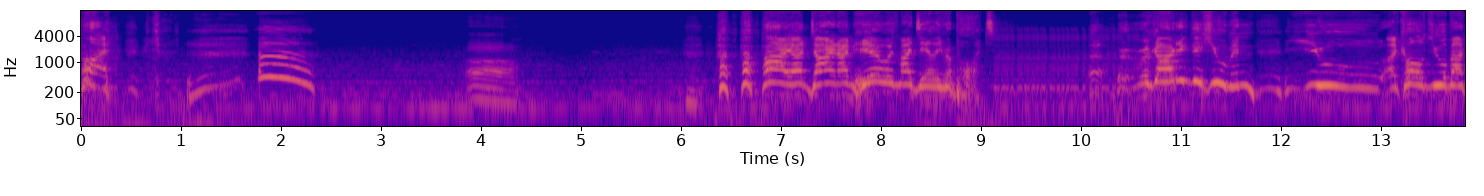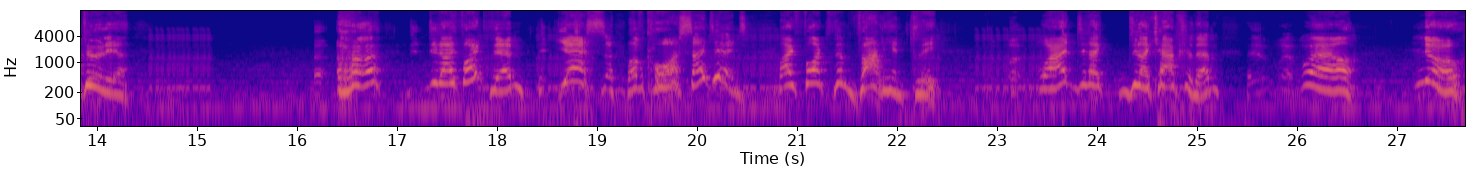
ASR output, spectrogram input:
Hi. oh. Hi, Undyne, I'm here with my daily report. Uh, regarding the human you I called you about earlier. Uh, huh? Did I fight them? Yes, of course I did. I fought them valiantly. Uh, what? Did I did I capture them? Uh, well, no.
